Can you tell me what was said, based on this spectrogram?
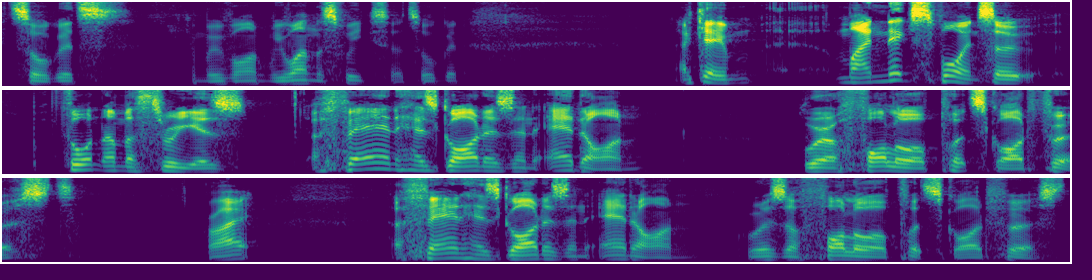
it's all good. You can move on. We won this week, so it's all good. Okay, my next point, so thought number three is a fan has God as an add on, where a follower puts God first, right? A fan has God as an add on, whereas a follower puts God first.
